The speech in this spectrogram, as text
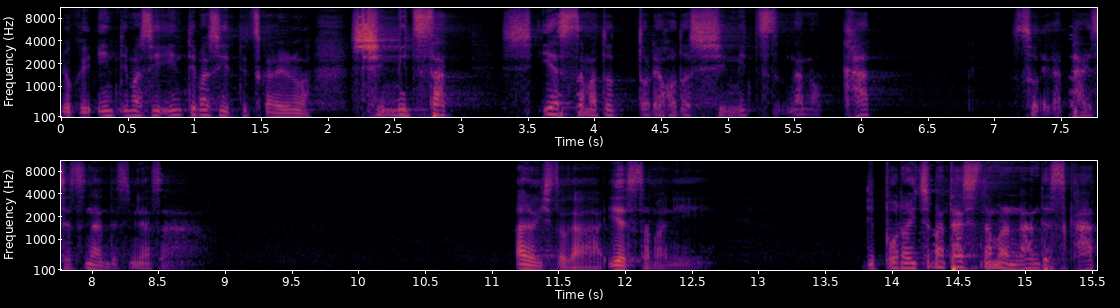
よく intimacy intimacy って使われるのは親密さ。イエス様とどれほど親密なのか。それが大切なんです皆さん。ある人がイエス様に律法の一番大切なものは何ですか？っ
